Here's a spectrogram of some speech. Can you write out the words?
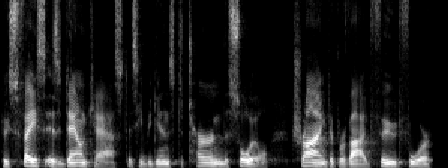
whose face is downcast as he begins to turn the soil, trying to provide food for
